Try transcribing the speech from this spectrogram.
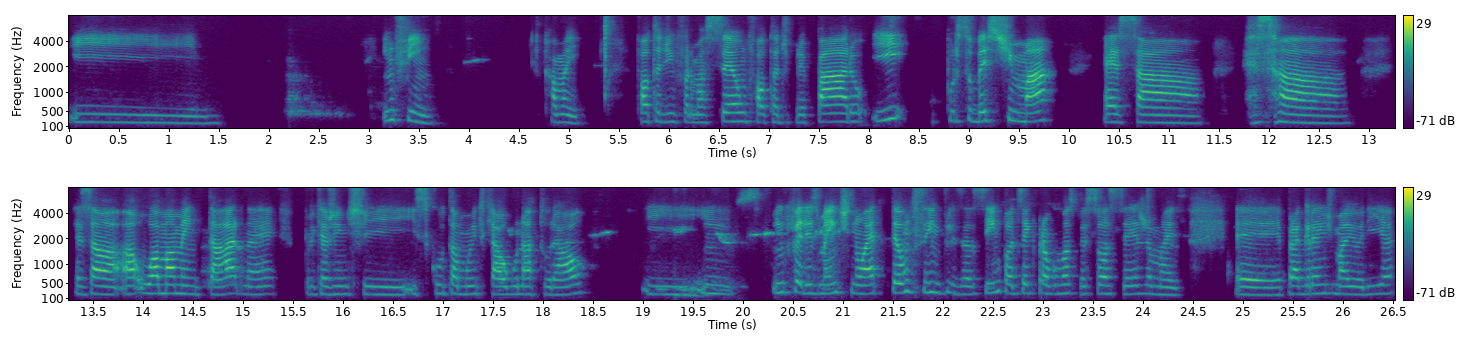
e enfim, calma aí. Falta de informação, falta de preparo e por subestimar essa essa essa o amamentar, né? Porque a gente escuta muito que é algo natural e infelizmente não é tão simples assim. Pode ser que para algumas pessoas seja, mas é, para a grande maioria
